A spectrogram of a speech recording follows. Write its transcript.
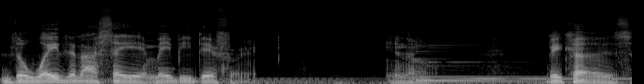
the way that I say it may be different, you know, because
